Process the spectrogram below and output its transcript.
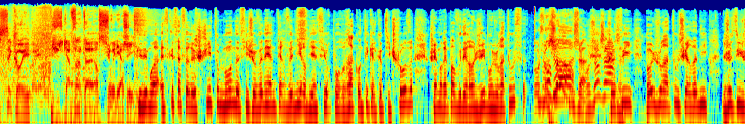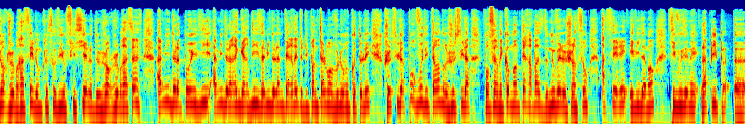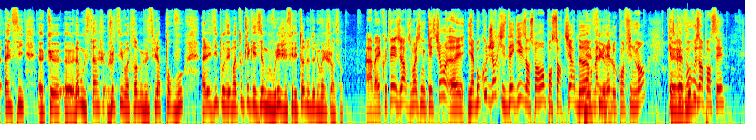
C'est Coé. Jusqu'à 20h sur Énergie. Excusez-moi, est-ce que ça ferait chier tout le monde si je venais intervenir, bien sûr, pour raconter quelques petites choses? J'aimerais pas vous déranger. Bonjour à tous. Bonjour, Georges Bonjour Je suis, bonjour à tous, chers amis. Je suis Georges Brassens, donc le sosie officiel de Georges Brassens, ami de la poésie, ami de la ringardise, ami de l'internet, du pantalon en velours côtelé. Je suis là pour vous détendre. Je suis là pour faire mes commentaires à base de nouvelles chansons, acérées évidemment. Si vous aimez la pipe euh, ainsi euh, que euh, la moustache, je suis votre homme, je suis là pour vous. Allez-y, posez-moi toutes les questions que vous voulez. J'ai fait des tonnes de nouvelles chansons. Ah bah écoutez Georges, moi j'ai une question. Euh, Il y a beaucoup de gens qui se déguisent en ce moment pour sortir dehors malgré le confinement. Qu'est-ce que Euh, vous, vous- vous en pensez?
